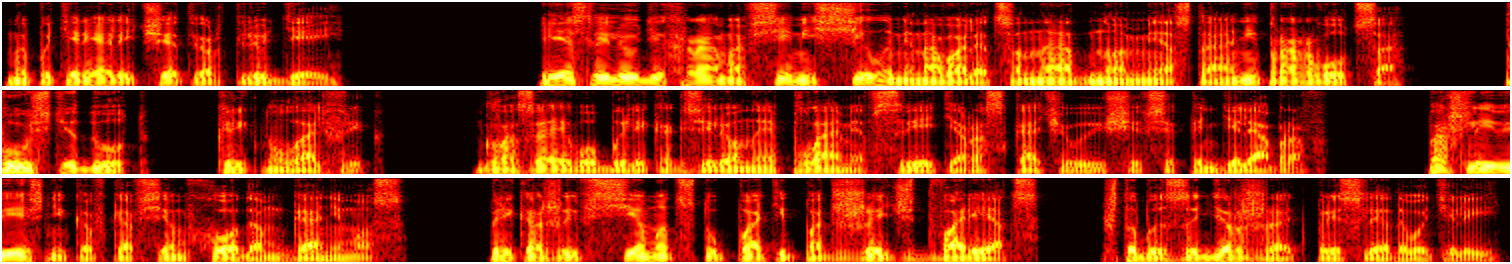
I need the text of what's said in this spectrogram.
мы потеряли четверть людей. Если люди храма всеми силами навалятся на одно место, они прорвутся. «Пусть идут!» — крикнул Альфрик. Глаза его были как зеленое пламя в свете раскачивающихся канделябров. «Пошли вестников ко всем входам, Ганимос. Прикажи всем отступать и поджечь дворец, чтобы задержать преследователей.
